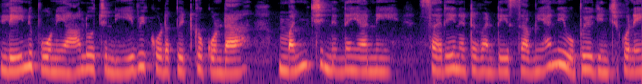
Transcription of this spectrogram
లేనిపోని ఆలోచన ఏవి కూడా పెట్టుకోకుండా మంచి నిర్ణయాన్ని సరైనటువంటి సమయాన్ని ఉపయోగించుకొని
